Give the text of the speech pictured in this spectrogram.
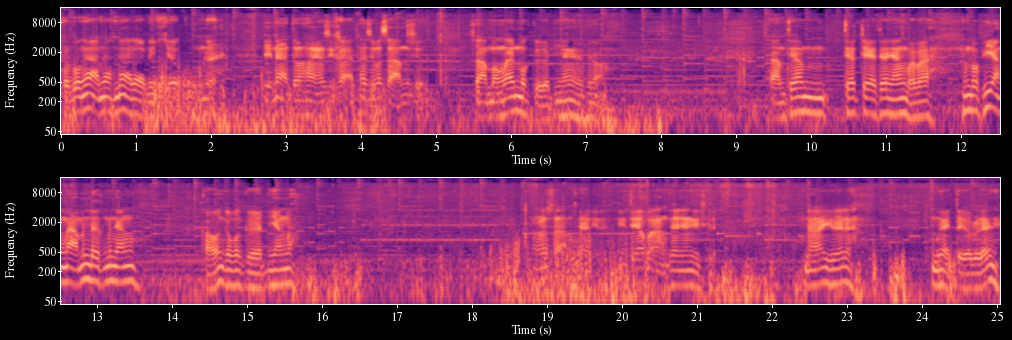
ถ้าพวกงามเนาะมารอบนี้เขียวกุ้มเลยเดี๋ยวหน้าต้นหายสิขาดถ้าสิมาสามนี่สิสามมองแล้วมันบ่เกิดยังเลยพี่น้องสามเท่าเท่าแจ่เท่ายังแบบว่า มันบ่เพียงหน้ามันเลิกมันยัง เขามันก็บ่เกิดยังเนาะมันสามเท่นี่แหละนี่เท่าบางเท่ายังอีกสิละได้อยู่แล้วนะเมื่อยเติบแล้วนี่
